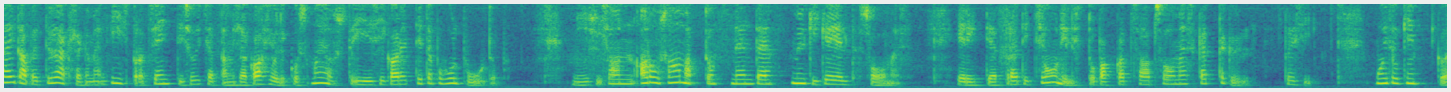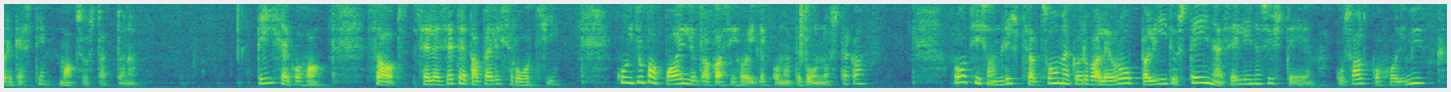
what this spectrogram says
väidab et, et üheksakümmend viis protsenti suitsetamise kahjulikust mõjust e-sigarettide puhul puudub. niisiis on arusaamatu nende müügikeeld Soomes, eriti et traditsioonilist tubakat saab Soomes kätte küll, tõsi, muidugi kõrgesti maksustatuna teise koha saab selles edetabelis Rootsi, kuid juba palju tagasihoidlikumate tunnustega. Rootsis on lihtsalt Soome kõrval Euroopa Liidus teine selline süsteem, kus alkoholimüük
